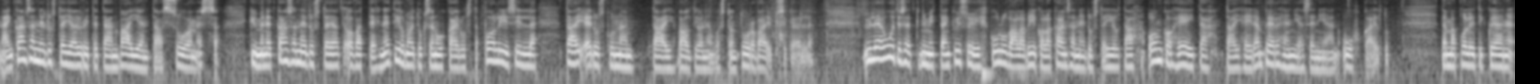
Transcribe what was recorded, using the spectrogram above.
Näin kansanedustajia yritetään vaientaa Suomessa. Kymmenet kansanedustajat ovat tehneet ilmoituksen uhkailusta poliisille tai eduskunnan tai valtioneuvoston turvayksikölle. Yle Uutiset nimittäin kysyi kuluvalla viikolla kansanedustajilta, onko heitä tai heidän perheenjäseniään uhkailtu. Tämä poliitikkojen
